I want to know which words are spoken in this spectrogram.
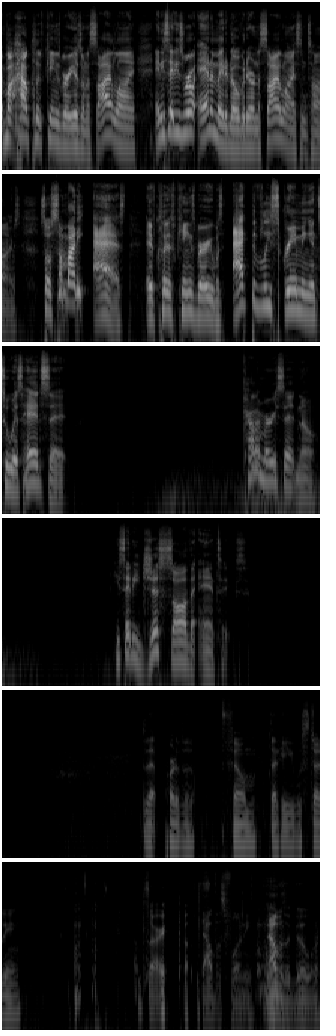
about how Cliff Kingsbury is on the sideline, and he said he's real animated over there on the sideline sometimes. So somebody asked if Cliff Kingsbury was actively screaming into his headset. Kyler Murray said no. He said he just saw the antics. Is that part of the film that he was studying? I'm sorry. That was- That was funny. That was a good one.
